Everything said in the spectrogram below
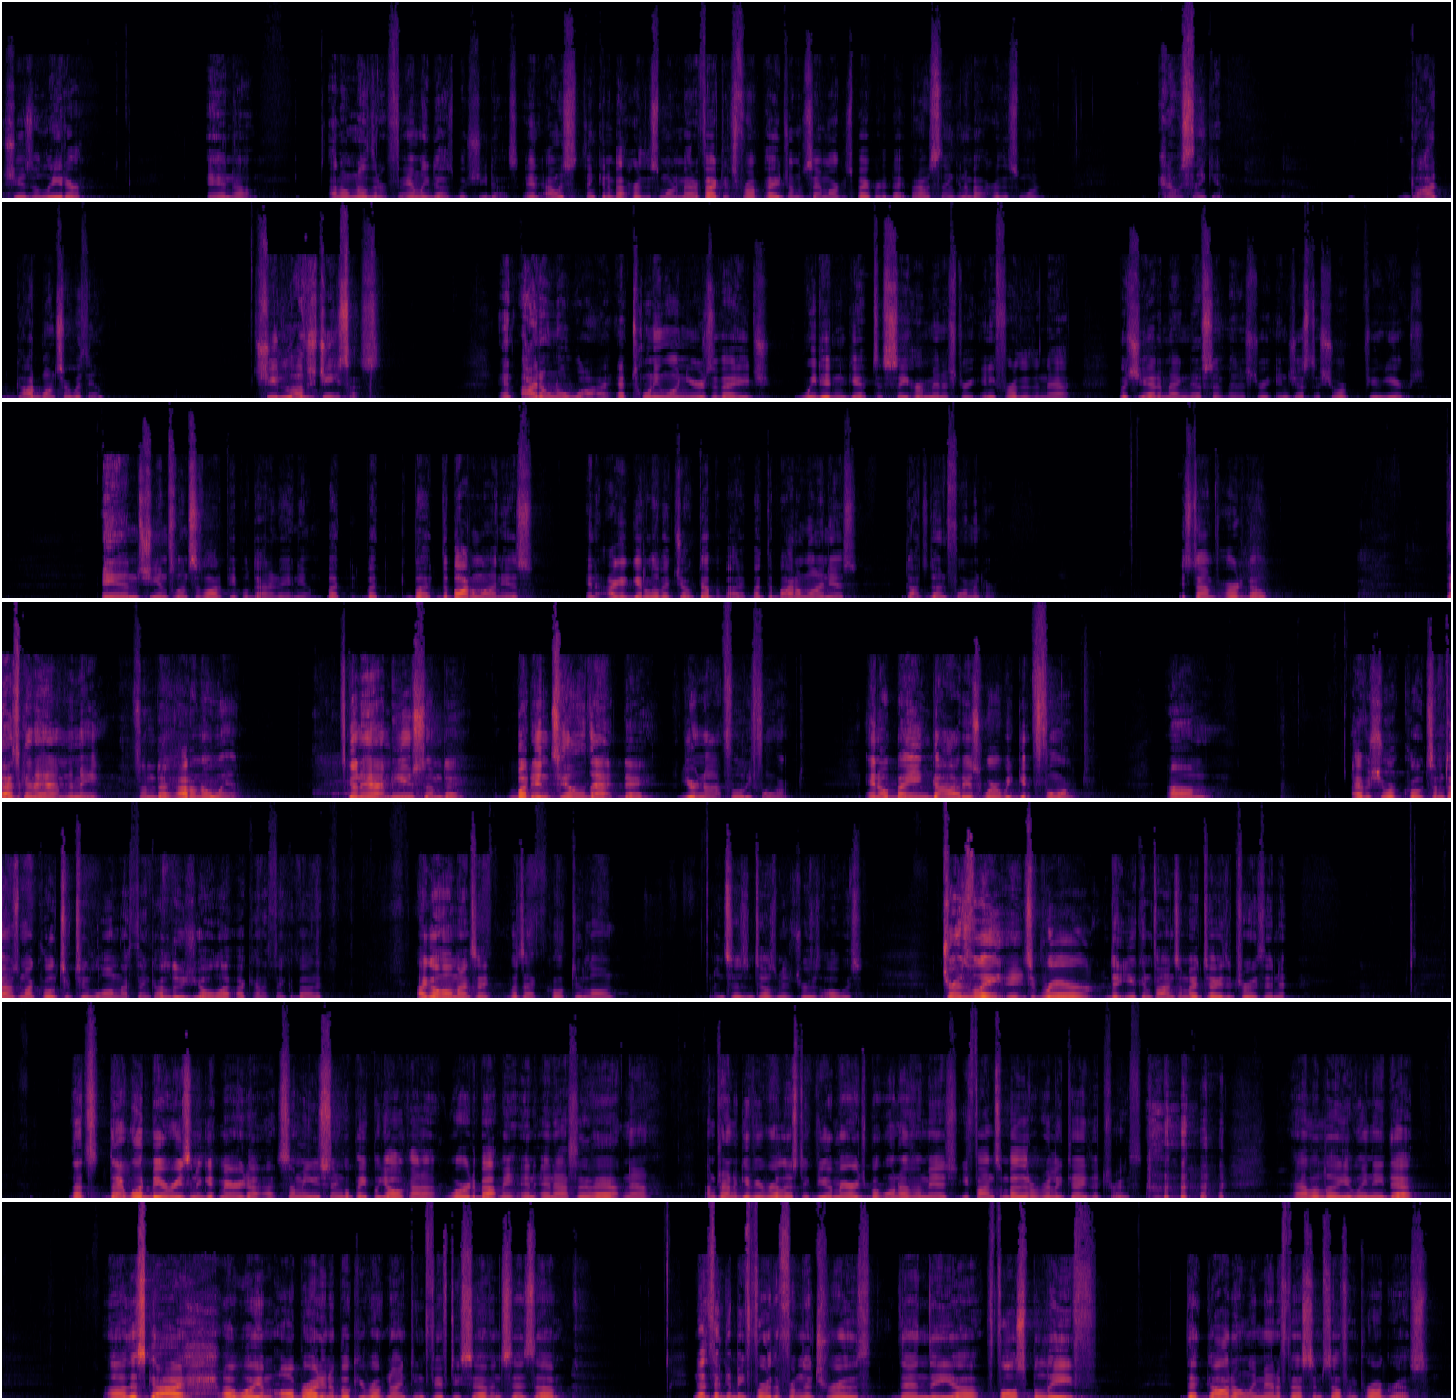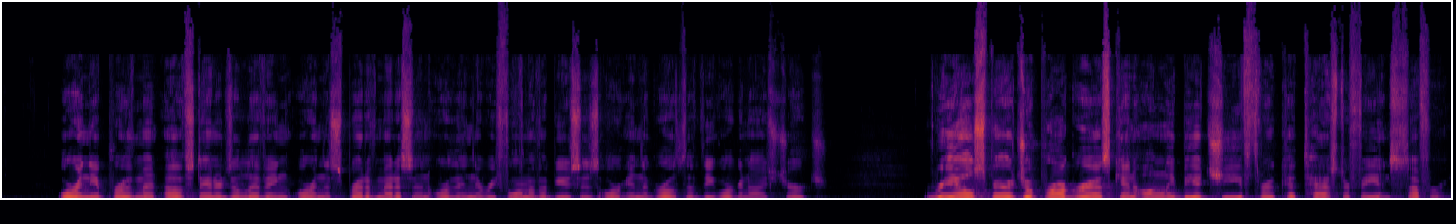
She is a leader, and um, I don't know that her family does, but she does. And I was thinking about her this morning. Matter of fact, it's front page on the San Marcos paper today, but I was thinking about her this morning. And I was thinking, God, God wants her with him. She loves Jesus. And I don't know why, at 21 years of age, we didn't get to see her ministry any further than that. But she had a magnificent ministry in just a short few years and she influences a lot of people down at A&M. But, but, but the bottom line is, and I could get a little bit choked up about it, but the bottom line is, God's done forming her. It's time for her to go. That's going to happen to me someday. I don't know when. It's going to happen to you someday. But until that day, you're not fully formed. And obeying God is where we get formed. Um, I have a short quote. Sometimes my quotes are too long. I think I lose you all. I, I kind of think about it. I go home and I say, Was that quote too long? And Susan tells me the truth always. Truthfully, it's rare that you can find somebody to tell you the truth, isn't it? That's, that would be a reason to get married. I, some of you single people, y'all kind of worried about me. And, and I said, Well, no, I'm trying to give you a realistic view of marriage, but one of them is you find somebody that'll really tell you the truth. Hallelujah, we need that. Uh, this guy, uh, William Albright, in a book he wrote in 1957, says, uh, Nothing could be further from the truth than the uh, false belief that God only manifests himself in progress, or in the improvement of standards of living, or in the spread of medicine, or in the reform of abuses, or in the growth of the organized church. Real spiritual progress can only be achieved through catastrophe and suffering.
